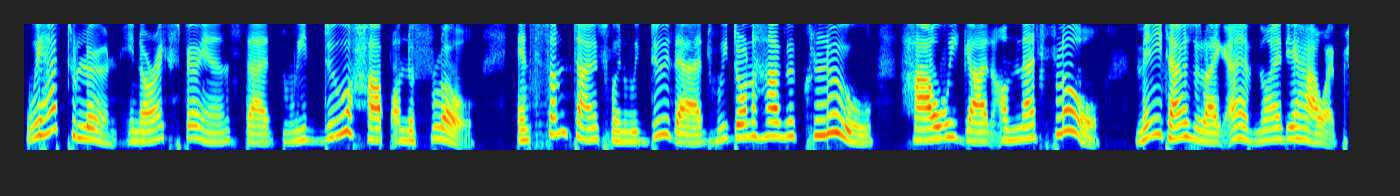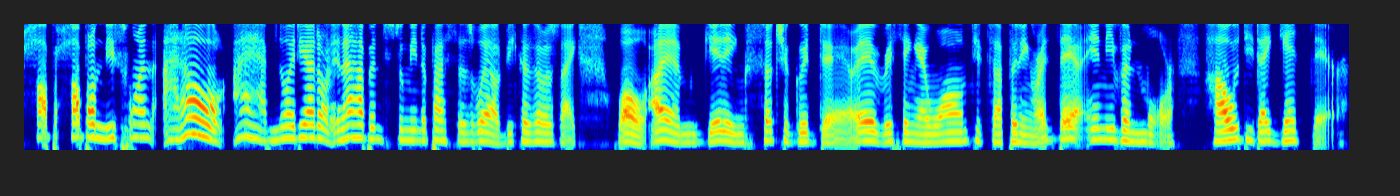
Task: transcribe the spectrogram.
we have to learn in our experience that we do hop on the flow. And sometimes when we do that, we don't have a clue how we got on that flow. Many times, like, I have no idea how I hop, hop on this one at all. I have no idea at all. And that happens to me in the past as well because I was like, wow, I am getting such a good day. Everything I want, it's happening right there and even more. How did I get there?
